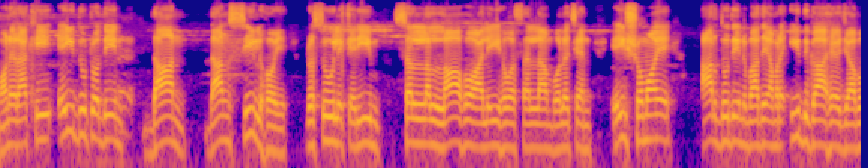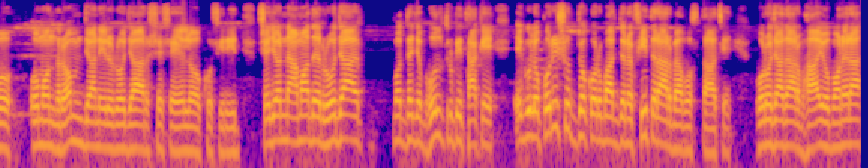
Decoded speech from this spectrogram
মনে রাখি, এই দুটো দিন দান, দানশীল হয়ে রসুল করিম সাল্লাহ আলী ওয়াসাল্লাম বলেছেন, এই সময়ে আর দুদিন বাদে আমরা ঈদগাহে যাব। ওমন রমজানের রোজার শেষে এলো খুশির ঈদ। সেজন্য আমাদের রোজার মধ্যে যে ভুল ত্রুটি থাকে, এগুলো পরিশুদ্ধ করবার জন্য ফিতরার ব্যবস্থা আছে। ও রোজাদার ভাই ও বোনেরা,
